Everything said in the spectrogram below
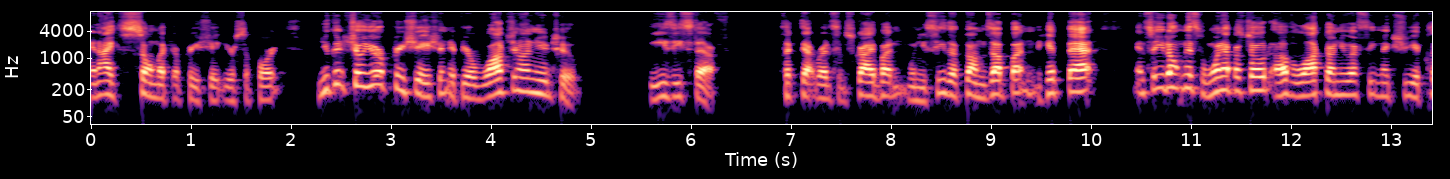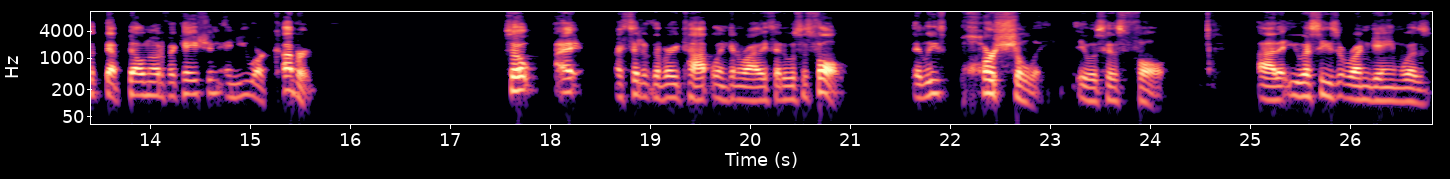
And I so much appreciate your support. You can show your appreciation if you're watching on YouTube. Easy stuff. Click that red subscribe button. When you see the thumbs up button, hit that. And so you don't miss one episode of Locked on USC, make sure you click that bell notification and you are covered. So I I said at the very top, Lincoln Riley said it was his fault. At least partially, it was his fault. Uh, that USC's run game was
